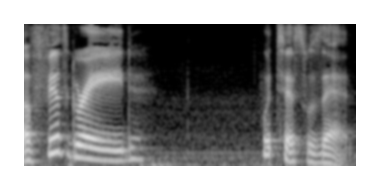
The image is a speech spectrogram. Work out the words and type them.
a fifth grade. What test was that?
